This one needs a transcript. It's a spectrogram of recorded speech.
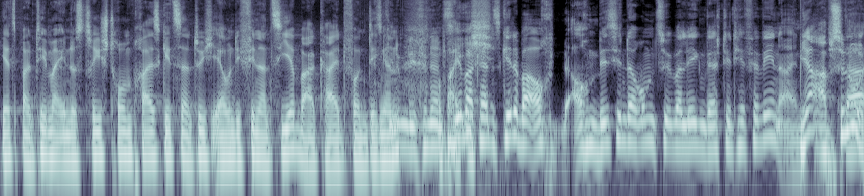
Jetzt beim Thema Industriestrompreis geht es natürlich eher um die Finanzierbarkeit von Dingen. Es geht um die Finanzierbarkeit, es geht aber auch, auch ein bisschen darum zu überlegen, wer steht hier für wen ein. Ja, absolut. Da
